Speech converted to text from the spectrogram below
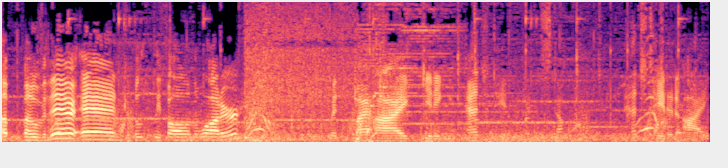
up over there and completely fall in the water with my eye getting agitated. Stop agitated eye.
